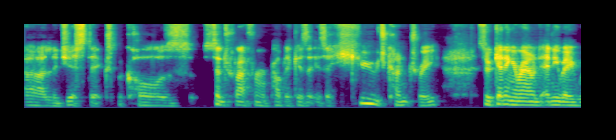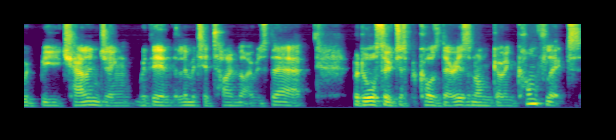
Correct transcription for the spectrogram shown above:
uh, logistics because Central African Republic is is a huge country, so getting around anyway would be challenging within the limited time that I was there. But also, just because there is an ongoing conflict,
